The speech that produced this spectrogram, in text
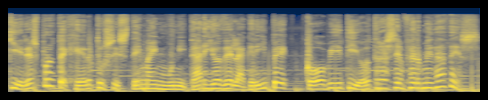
¿Quieres proteger tu sistema inmunitario de la gripe, COVID y otras enfermedades?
